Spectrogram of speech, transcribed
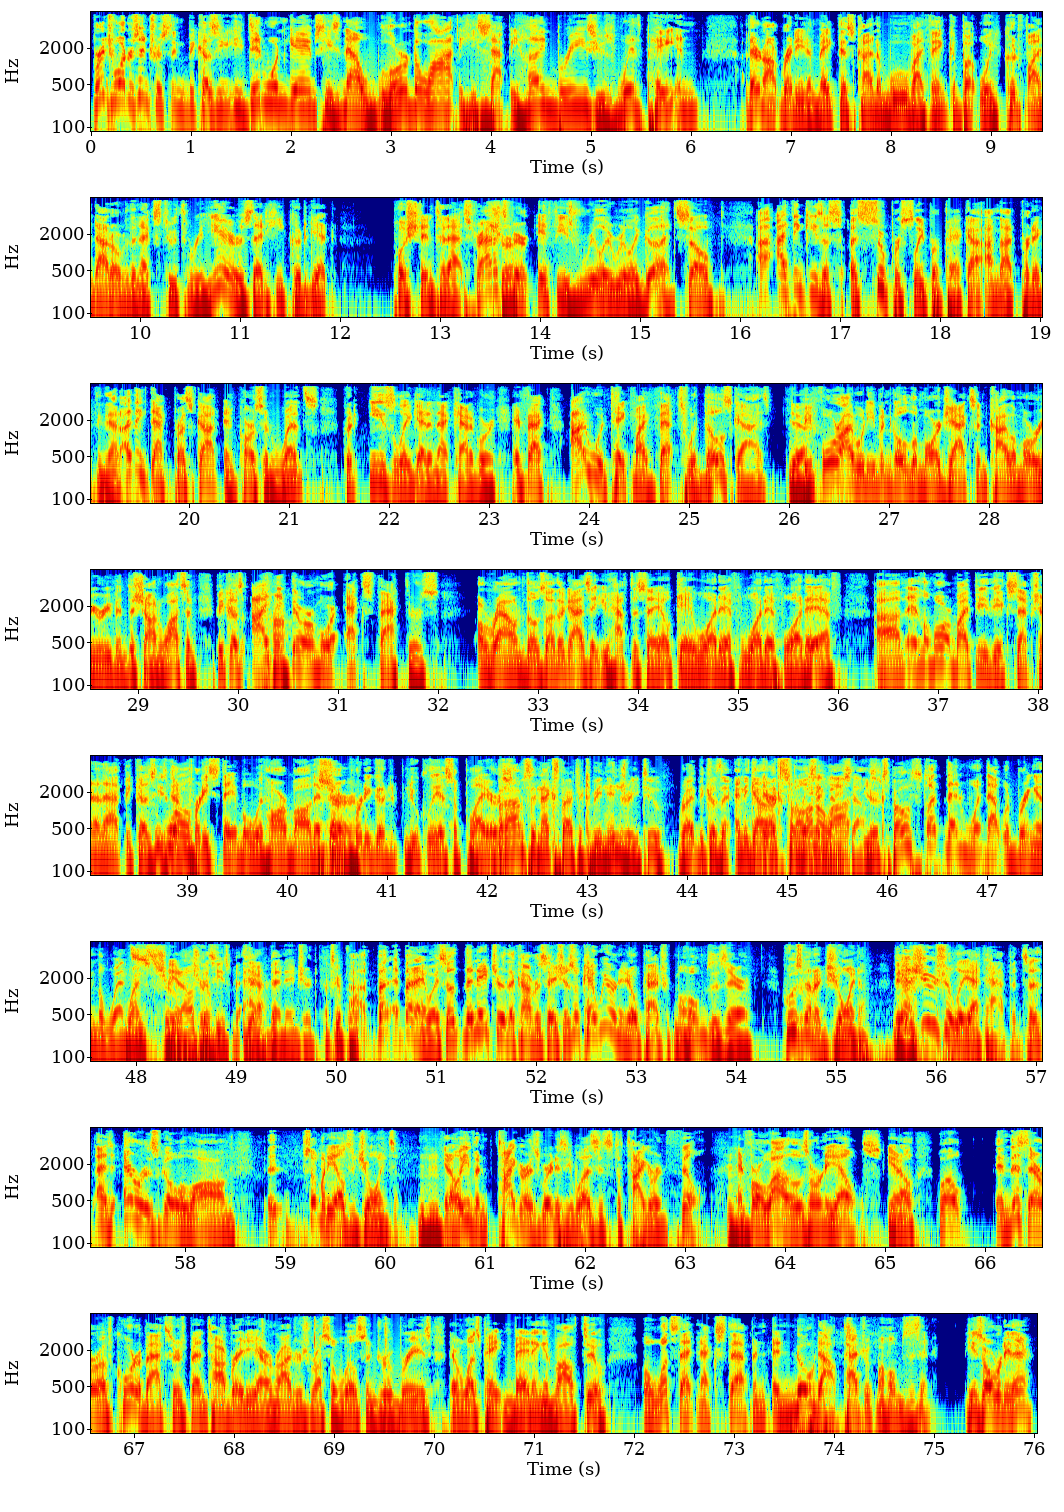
Bridgewater's interesting because he, he did win games. He's now learned a lot. He Mm-hmm. sat behind Brees. He was with Peyton. They're not ready to make this kind of move, I think, but we could find out over the next two, three years that he could get pushed into that stratosphere Sure. if he's really, really good. So I, think he's a super sleeper pick. I, I'm not predicting that. I think Dak Prescott and Carson Wentz could easily get in that category. In fact, I would take my bets with those guys Yeah. before I would even go Lamar Jackson, Kyler Murray, or even Deshaun Watson because I think there are more X factors around those other guys that you have to say, okay, what if, what if, what if? Um, and Lamar might be the exception of that because he's Well, got pretty stable with Harbaugh. They've got a pretty good nucleus of players. But obviously, X factor could be an injury too, right? Because any guy that They're likes to run a lot, themselves. you're exposed. But then what, that would bring in the Wentz, Wentz, true, you know, because he's had Yeah. been injured. That's a good point. Uh, but but anyway, so the nature of the conversation is okay. We already know Patrick Mahomes is there. Who's going to join him? Because usually that happens as, as eras go along. uh, Somebody else joins him. Mm-hmm. You know, even Tiger, as great as he was, it's the Tiger and Phil. Mm-hmm. And for a while, it was Ernie Els. You know, well. In this era of quarterbacks, there's been Tom Brady, Aaron Rodgers, Russell Wilson, Drew Brees. There was Peyton Manning involved too. Well, what's that next step? And, and no doubt, Patrick Mahomes is in it. He's already there.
